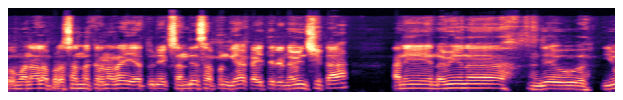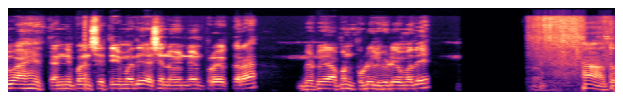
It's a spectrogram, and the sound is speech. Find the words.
तो मनाला प्रसन्न करणार आहे. यातून एक संदेश आपण घ्या. काहीतरी नवीन शिका. आणि नवीन जे युवा आहेत त्यांनी पण शेतीमध्ये असे नवीन नवीन प्रयोग करा. भेटूया आपण पुढील व्हिडिओमध्ये. हा तर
